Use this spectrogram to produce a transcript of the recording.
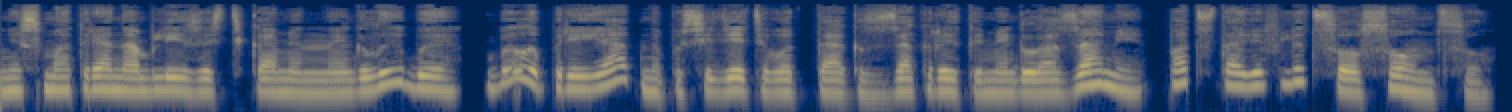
Несмотря на близость каменной глыбы, было приятно посидеть вот так с закрытыми глазами, подставив лицо солнцу.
